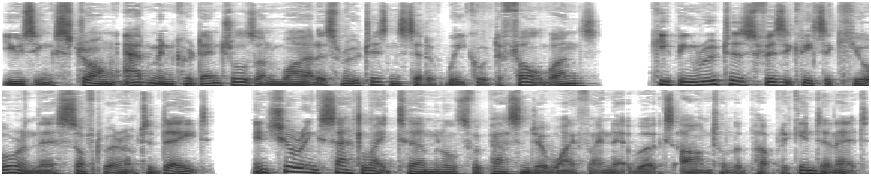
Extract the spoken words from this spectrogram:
Using strong admin credentials on wireless routers instead of weak or default ones, keeping routers physically secure and their software up to date, ensuring satellite terminals for passenger Wi Fi networks aren't on the public internet,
